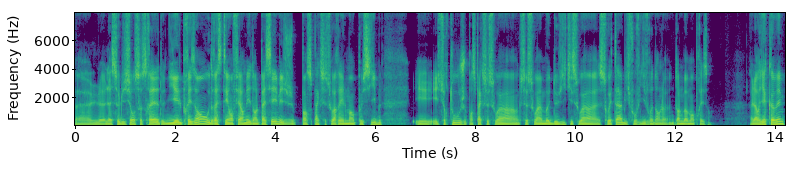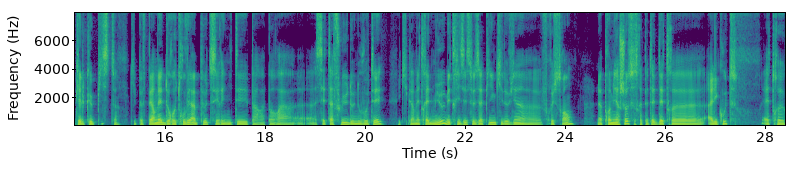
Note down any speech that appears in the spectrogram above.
Euh, la solution, ce serait de nier le présent ou de rester enfermé dans le passé, mais je ne pense pas que ce soit réellement possible. Et, surtout, je ne pense pas que ce, soit un, mode de vie qui soit euh, souhaitable, il faut vivre dans le, dans le moment présent. Alors il y a quand même quelques pistes qui peuvent permettre de retrouver un peu de sérénité par rapport à, cet afflux de nouveautés et qui permettraient de mieux maîtriser ce zapping qui devient euh, frustrant. La première chose, ce serait peut-être d'être euh, à l'écoute, être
